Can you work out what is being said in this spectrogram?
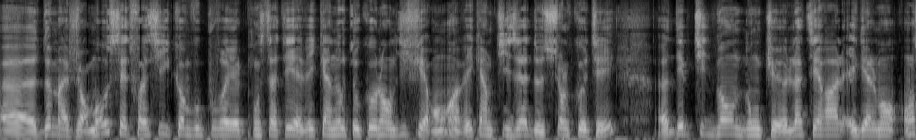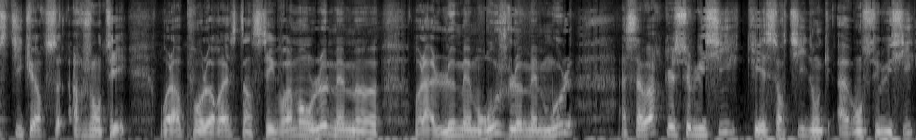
Euh, de Majormo. Cette fois-ci, comme vous pourrez le constater, avec un autocollant différent, avec un petit Z sur le côté, euh, des petites bandes donc euh, latérales également en stickers argentés. Voilà, pour le reste, hein, c'est vraiment le même, voilà, le même rouge, le même moule. À savoir que celui-ci, qui est sorti donc avant celui-ci,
